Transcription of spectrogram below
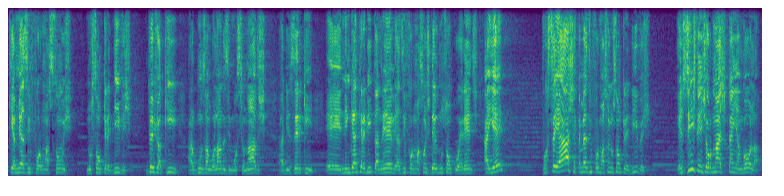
que as minhas informações não são credíveis? Vejo aqui alguns angolanos emocionados a dizer que eh, ninguém acredita nele, as informações dele não são coerentes. Aí é? Você acha que as minhas informações não são credíveis? Existem jornais cá em Angola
